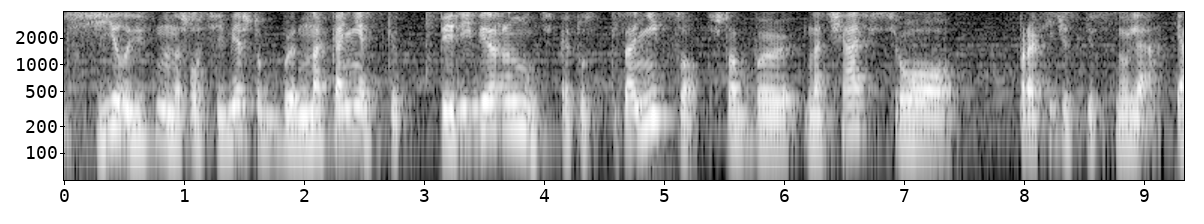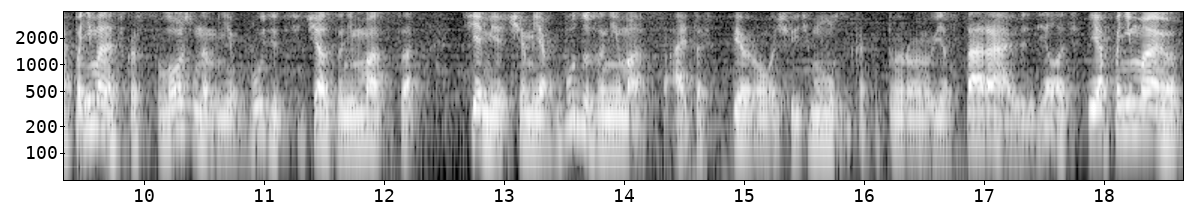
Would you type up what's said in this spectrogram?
силы действительно нашел в себе, чтобы наконец-таки перевернуть эту страницу, чтобы начать все практически с нуля. Я понимаю, насколько сложно мне будет сейчас заниматься тем, чем я буду заниматься, а это в первую очередь музыка, которую я стараюсь сделать, я понимаю,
